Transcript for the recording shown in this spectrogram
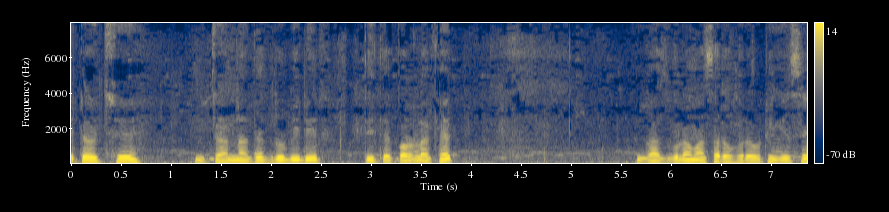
এটা হচ্ছে জান্নাত এগ্রো বিডির তিতে করলা ক্ষেত। গাছগুলো মাথার উপরে উঠে গেছে।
